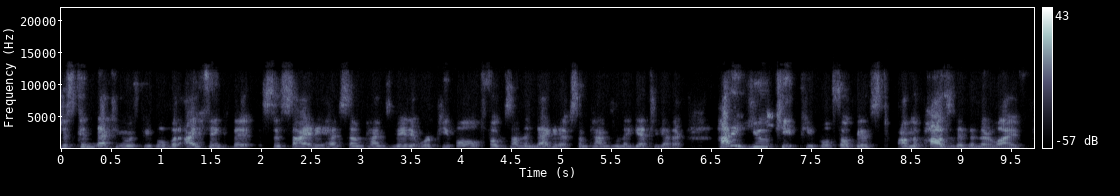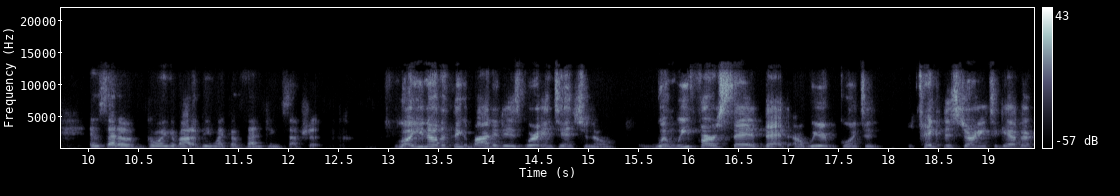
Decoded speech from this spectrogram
just connecting with people. But I think that society has sometimes made it where people focus on the negative sometimes when they get together. How do you keep people focused on the positive in their life instead of going about it being like a venting session? Well, you know, the thing about it is we're intentional. When we first said that uh, we're going to take this journey together.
